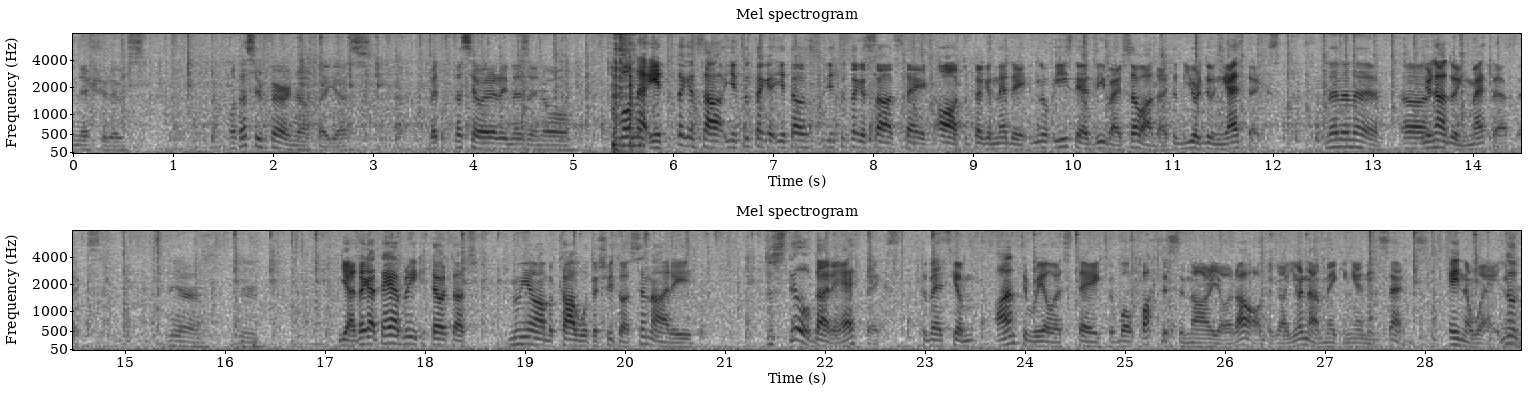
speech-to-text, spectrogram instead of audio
initiatives. Un tas ir fair enough, I guess. Bet tas jau ir arī, nezinu, Well, nē, ja tu tagad, sā, ja tu tagad, ja tavs, ja tu tagad sāc teikt, oh, tu tagad nedēļ, nu, īstajā dzīvē ir savādāk, tad you're doing ethics. Nē, nē, nē. Uh, You're not doing meta-ethics. jā. Jā, tagad tajā brīdī, kad tev ir tāds, nu jā, bet kā būtu ar šito scenāriju, tu still dari ethics. Tāpēc, ka anti-realists teiktu, well, fuck this scenario at all. Tā kā, you're not making any sense. In a way. Not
